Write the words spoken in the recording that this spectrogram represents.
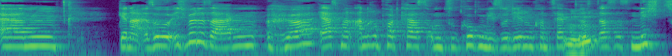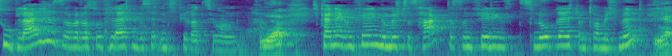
Ähm, genau, also ich würde sagen, hör erstmal andere Podcasts, um zu gucken, wie so deren Konzept Mhm. ist, dass es nicht zu gleich ist, aber dass du vielleicht ein bisschen Inspiration hast. Ja, Ich kann dir empfehlen, Gemischtes Hack, das sind Felix Lobrecht und Tommy Schmidt. ja.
